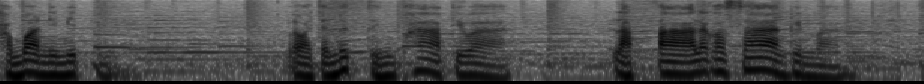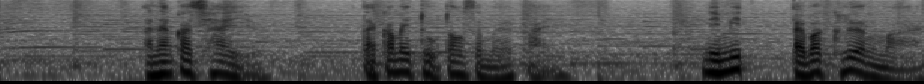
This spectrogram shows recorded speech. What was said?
คำว่านิมิตนี่เราจะนึกถึงภาพที่ว่า หลับตาแล้วก็สร้างขึ้นมา อันนั้นก็ใช่อยู่ แต่ก็ไม่ถูกต้องเสมอไป นิมิตแปลว่าเครื่องหมาย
